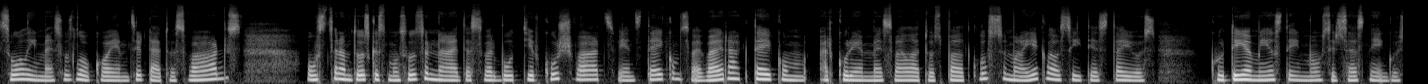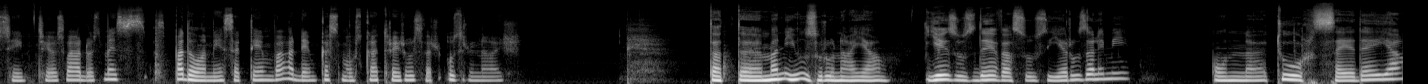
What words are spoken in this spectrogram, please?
solī mēs uzlūkojam dzirdētos vārdus, uztveram tos, kas mūs uzrunāja, tas var būt jebkurš vārds, viens teikums vai vairāk teikumu, ar kuriem mēs vēlētos palikt klusumā, ieklausīties tajos, kur Dieva mīlestība mūs ir sasniegusi. Šajos vārdos mēs padalāmies ar tiem vārdiem, kas mūs katru ir uzvar, uzrunājuši. Tad uh, mani uzrunāja Jēzus devas uz Jeruzalemi un uh, tur sēdēja,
